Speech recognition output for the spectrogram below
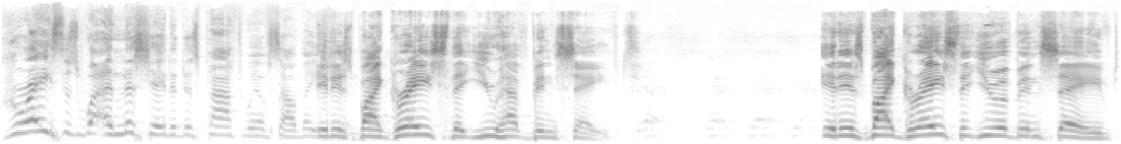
Grace is what initiated this pathway of salvation. It is by grace that you have been saved. It is by grace that you have been saved.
